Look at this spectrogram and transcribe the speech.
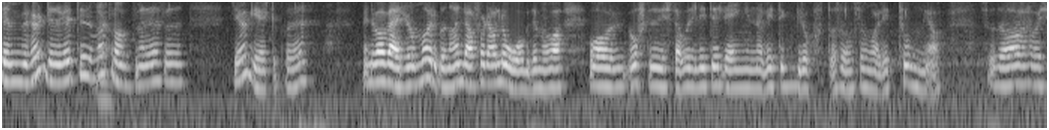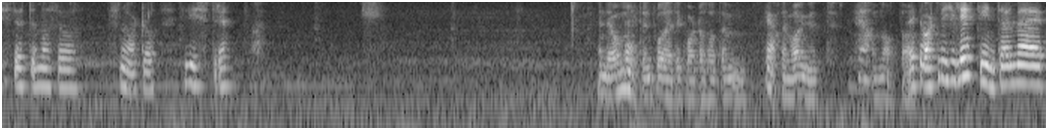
de hørte det, vet du. De ble vant med det, så de reagerte på det. Men det var verre om morgenen, da, for da lå de og, var, og ofte hvis det har vært litt regn og litt grått og sånn, som var litt tunge. Så da var ikke støtt de var så snart å lystre. Men det var måten på det etter hvert, altså at de, Ja. de var ute Ja. om natta. Det ble mye lettvinter med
